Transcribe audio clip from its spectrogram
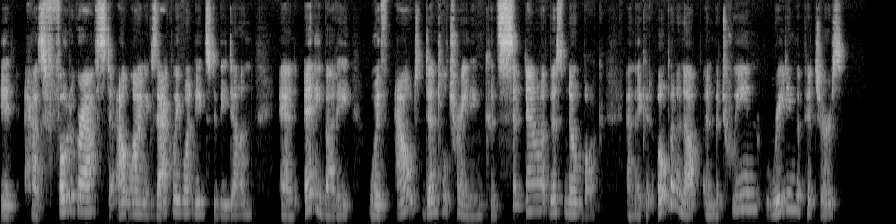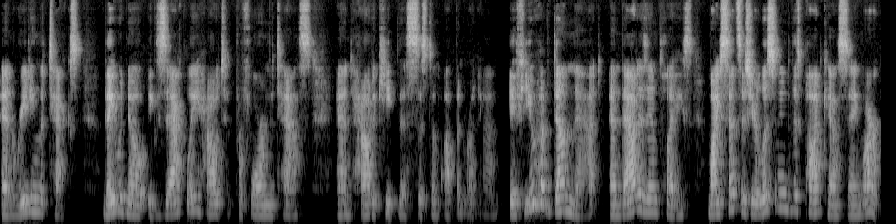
it has photographs to outline exactly what needs to be done, and anybody without dental training could sit down at this notebook and they could open it up, and between reading the pictures and reading the text, they would know exactly how to perform the tasks and how to keep this system up and running. Um, if you have done that and that is in place, my sense is you're listening to this podcast saying, Mark,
